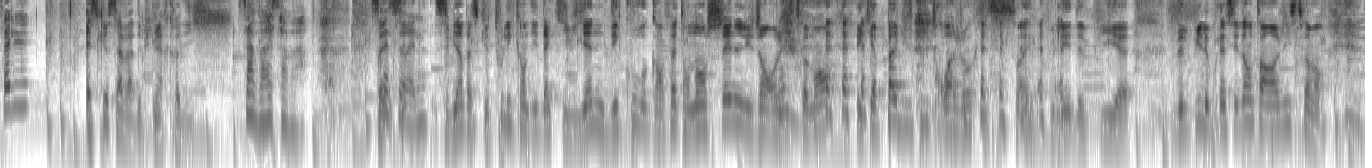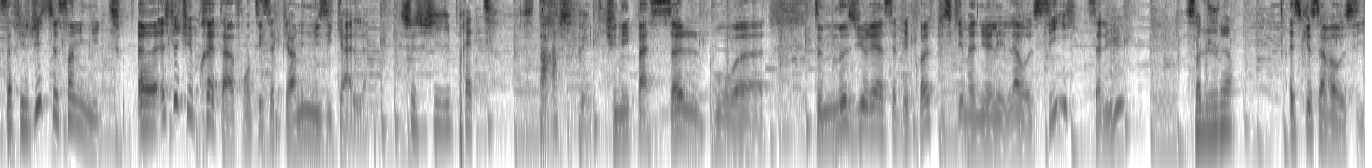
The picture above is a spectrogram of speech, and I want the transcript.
Salut Est-ce que ça va depuis mercredi Ça va, ça va. Ça, Très c'est- sereine. C'est bien parce que tous les candidats qui viennent découvrent qu'en fait on enchaîne les enregistrements et qu'il n'y a pas du tout trois jours qui se sont écoulés depuis euh, depuis le précédent enregistrement. Ça fait juste cinq minutes. Euh, Est-ce que tu es prête à affronter cette pyramide musicale? Je suis prête. Parfait. Tu n'es pas seule pour euh, te mesurer à cette épreuve puisqu'Emmanuel est là aussi. Salut. Salut Julien, Est-ce que ça va aussi?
